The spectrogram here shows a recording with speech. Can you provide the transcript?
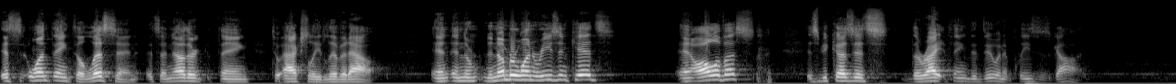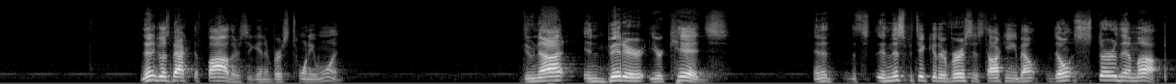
It's one thing to listen, it's another thing to actually live it out. And, and the, the number one reason, kids, and all of us, is because it's the right thing to do and it pleases God. Then it goes back to fathers again in verse 21. Do not embitter your kids and in this particular verse, it's talking about don't stir them up.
